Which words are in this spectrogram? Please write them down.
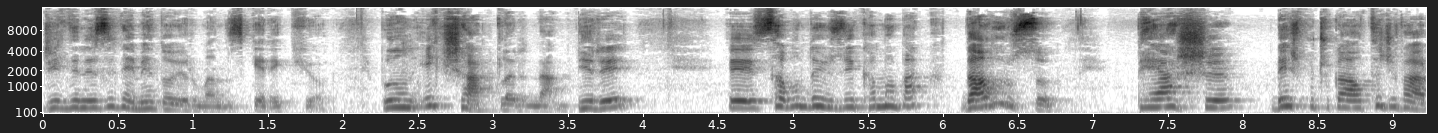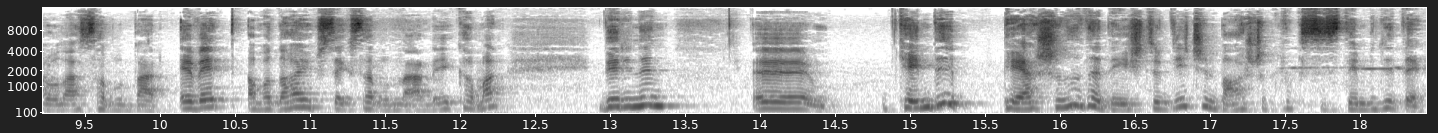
Cildinizi neme doyurmanız gerekiyor. Bunun ilk şartlarından biri e, sabunda yüzü yıkamamak. Daha doğrusu pH'ı 5,5-6 civarı olan sabunlar evet ama daha yüksek sabunlarla yıkamak derinin e, kendi pH'ını da değiştirdiği için bağışıklık sistemini de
